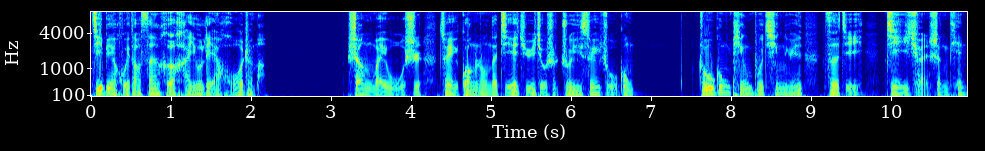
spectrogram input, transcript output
即便回到三河，还有脸活着吗？身为武士，最光荣的结局就是追随主公。主公平步青云，自己鸡犬升天。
